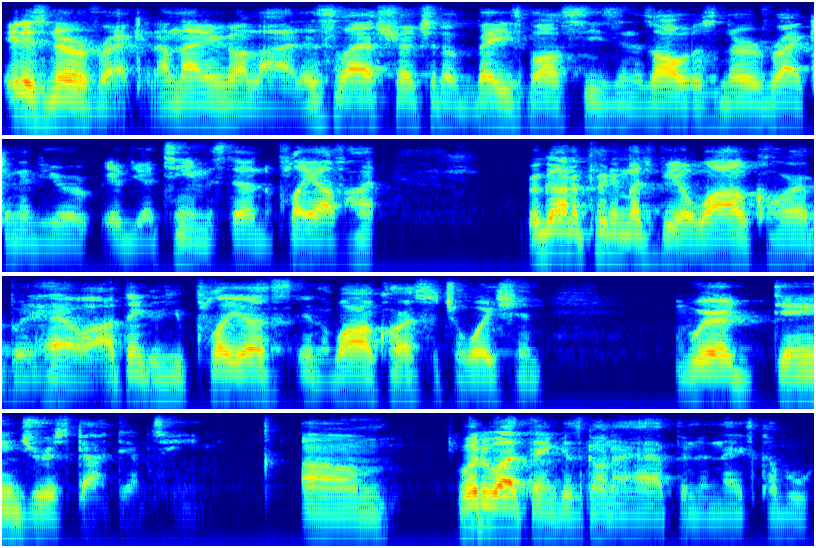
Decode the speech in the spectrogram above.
is nerve wracking. I'm not even gonna lie. This last stretch of the baseball season is always nerve wracking if your if your team is still in the playoff hunt. We're gonna pretty much be a wild card, but hell, I think if you play us in a wild card situation, we're a dangerous goddamn team. Um, what do I think is gonna happen in the next couple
